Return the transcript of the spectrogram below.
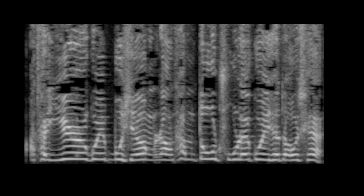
啊，他一人跪不行，让他们都出来跪下道歉。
